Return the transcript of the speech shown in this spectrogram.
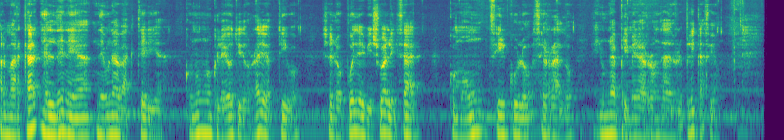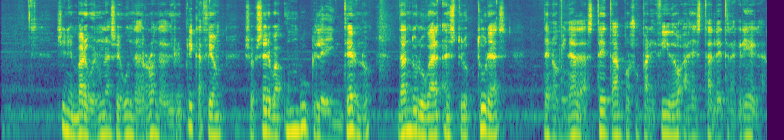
Al marcar el DNA de una bacteria con un nucleótido radioactivo, se lo puede visualizar como un círculo cerrado en una primera ronda de replicación. Sin embargo, en una segunda ronda de replicación se observa un bucle interno dando lugar a estructuras denominadas teta por su parecido a esta letra griega.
